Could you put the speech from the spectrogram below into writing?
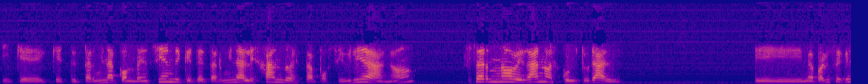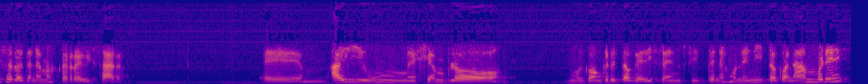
y que, te termina convenciendo y que te termina alejando de esta posibilidad, ¿no? Ser no vegano es cultural. Y me parece que eso lo tenemos que revisar. Eh, hay un ejemplo muy concreto que dicen, si tenés un nenito con hambre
